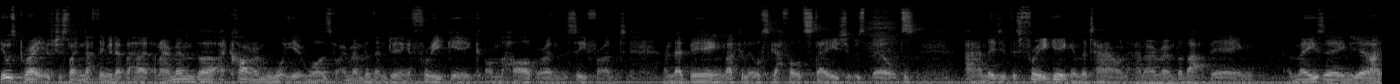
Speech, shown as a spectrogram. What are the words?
it was great. It was just like nothing we'd ever heard. And I remember, I can't remember what year it was, but I remember them doing a free gig on the harbour and the seafront, and there being like a little scaffold stage that was built, and they did this free gig in the town, and I remember that being amazing. Yeah. I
